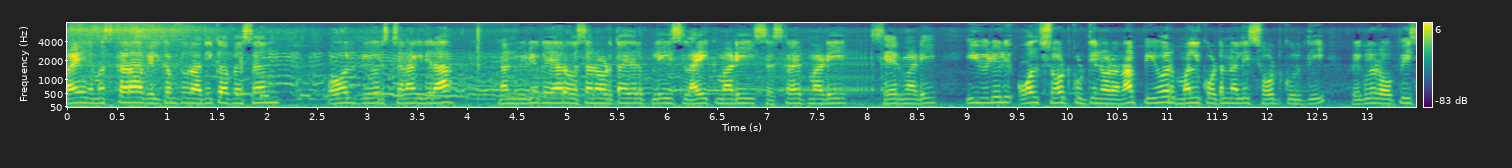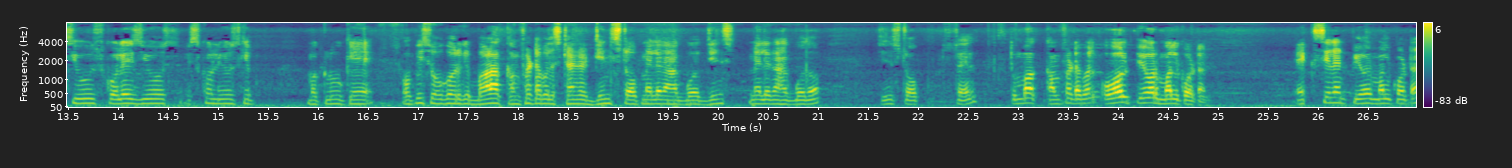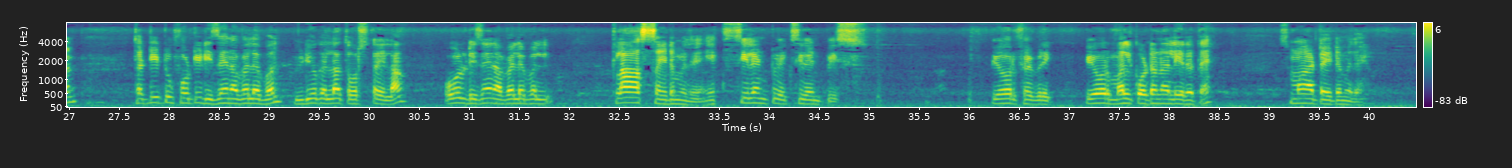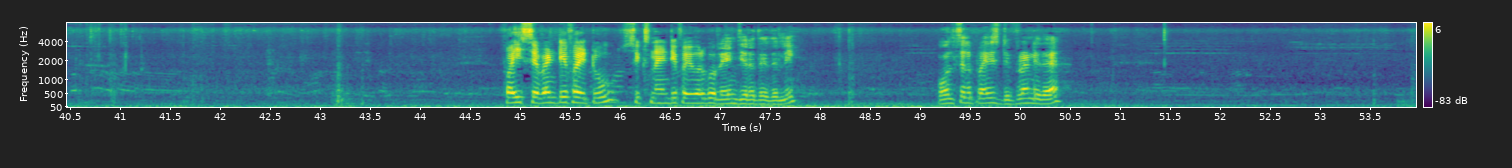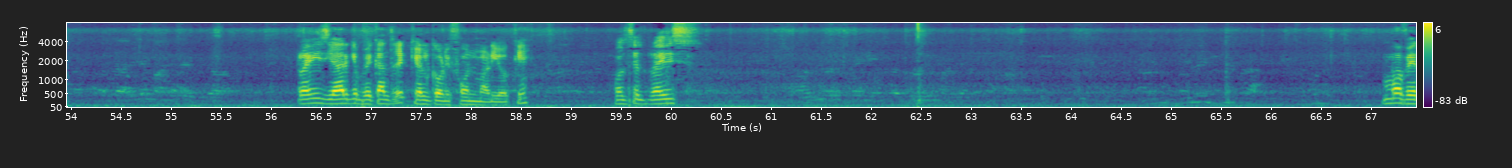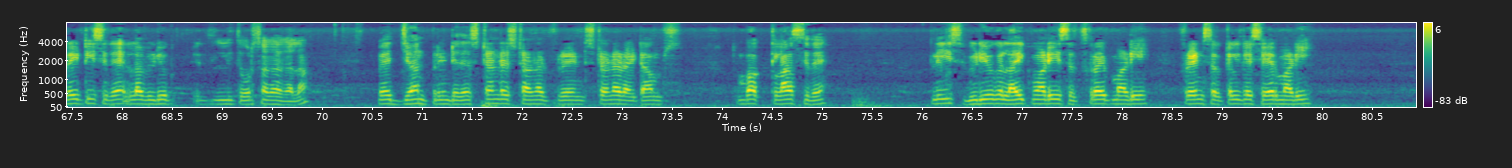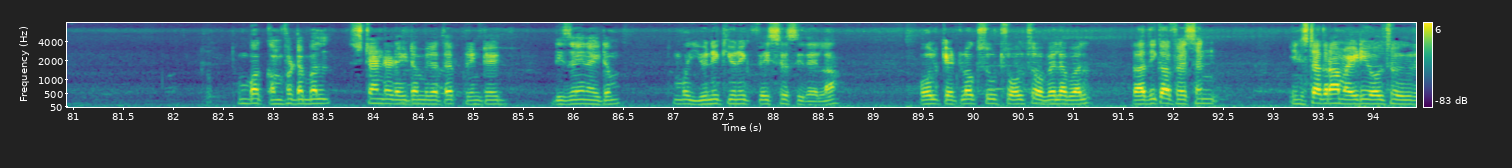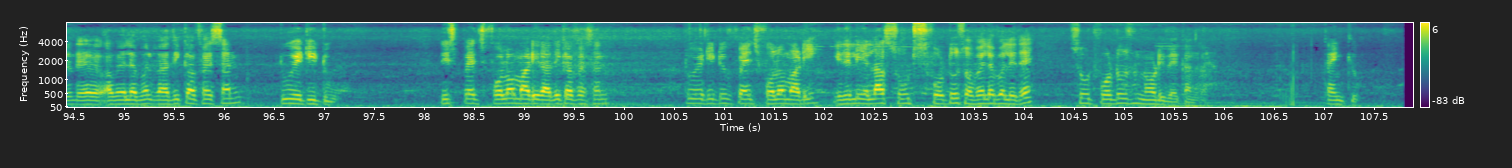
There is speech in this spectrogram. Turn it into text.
Hi, ನಮಸ್ಕಾರ. Welcome to Radhika fashion all viewers ಚೆನ್ನಾಗಿದ್ದೀರಾ? ನನ್ನ ವಿಡಿಯೋಗೆ ಯಾರು ಹೊಸ ನೋಡ್ತಾ ಇದ್ದಾರೆ ಪ್ಲೀಸ್ ಲೈಕ್ ಮಾಡಿ ಸಬ್ಸ್ಕ್ರೈಬ್ ಮಾಡಿ ಶೇರ್ ಮಾಡಿ. ಈ ವಿಡಿಯೋಲಿ ಆಲ್ ಶಾರ್ಟ್ ಕುರ್ತಿ ನೋಡೋಣ. ಪ್ಯೂರ್ ಮಲ್ ಕಾಟನಲ್ಲಿ short kurti. Regular office use college use school ಯೂಸ್ಗೆ ಮಕ್ಕಳಿಗೆ ಆಫೀಸ್ ಹೋಗೋರಿಗೆ ಭಾಳ ಕಂಫರ್ಟಬಲ್ ಸ್ಟ್ಯಾಂಡರ್ಡ್ ಜೀನ್ಸ್ ಟಾಪ್ ಮೇಲೆ ಹಾಕ್ಬೋದು. ಜೀನ್ಸ್ ಮೇಲೆ ಹಾಕ್ಬೋದು. ಜೀನ್ಸ್ ಟಾಪ್ ಸ್ಟೈಲ್ ತುಂಬ comfortable all pure mul cotton excellent pure mul cotton thirty to forty design available ವಿಡಿಯೋಗೆಲ್ಲ ತೋರಿಸ್ತಾ ಇಲ್ಲ. Old design available class item ಇದೆ. Excellent to excellent piece pure fabric pure mul ಕಾಟನಲ್ಲಿ ಇರುತ್ತೆ. Smart item ಇದೆ. Five seventy five to six ninety ಫೈವ್ವರೆಗೂ range ಇರುತ್ತೆ ಇದರಲ್ಲಿ. Wholesale price different ಇದೆ. Price ಯಾರಿಗೆ ಬೇಕಂದ್ರೆ ಕೇಳ್ಕೊಳ್ಳಿ ಫೋನ್ ಮಾಡಿ ಓಕೆ ಹೋಲ್ಸೇಲ್ ಪ್ರೈಸ್ ತುಂಬ ವೆರೈಟೀಸ್ ಇದೆ, ಎಲ್ಲ ವಿಡಿಯೋ ಇಲ್ಲಿ ತೋರ್ಸೋಕ್ಕಾಗಲ್ಲ ವೆಜ್ ಜಾನ್ ಪ್ರಿಂಟ್ ಇದೆ standard standard print standard items ತುಂಬ ಕ್ಲಾಸ್ ಇದೆ. ಪ್ಲೀಸ್ ವಿಡಿಯೋಗೆ ಲೈಕ್ ಮಾಡಿ ಸಬ್ಸ್ಕ್ರೈಬ್ ಮಾಡಿ ಫ್ರೆಂಡ್ ಸರ್ಕಲ್ಗೆ ಶೇರ್ ಮಾಡಿ. ತುಂಬ ಕಂಫರ್ಟಬಲ್ ಸ್ಟ್ಯಾಂಡರ್ಡ್ ಐಟಮ್ ಇರುತ್ತೆ ಪ್ರಿಂಟೆಡ್ ಡಿಸೈನ್ ಐಟಮ್. ತುಂಬ ಯೂನಿಕ್ ಯುನಿಕ್ ಫೇಸಸ್ ಇದೆ ಎಲ್ಲ. All catalogue suits also available Radhika fashion Instagram I D also available Radhika fashion two eighty two this page follow ಮಾಡಿ Radhika fashion two eighty two page follow ಮಾಡಿ. ಇದರಲ್ಲಿ ಎಲ್ಲ suits photos available ಇದೆ. Suit photos ನೋಡಿ ಬೇಕಂದರೆ. Thank you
